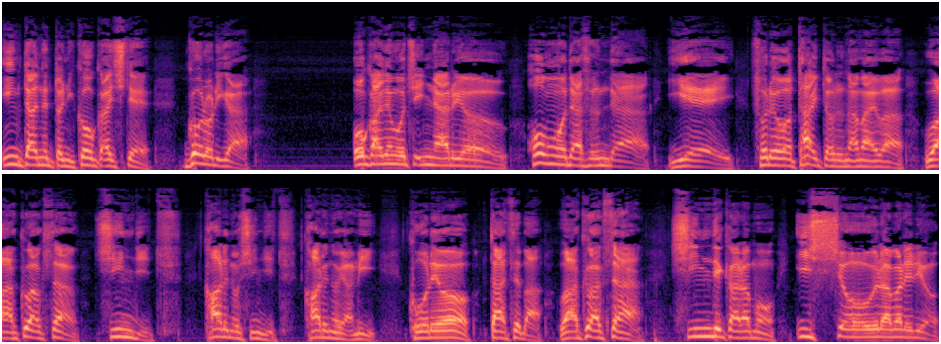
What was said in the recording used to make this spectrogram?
インターネットに公開して、ゴロリがお金持ちになるよ。本を出すんだ。イエーイ。それをタイトル名前は、ワクワクさん、真実。彼の真実、彼の闇。これを出せば、ワクワクさん、死んでからも一生恨まれるよ。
